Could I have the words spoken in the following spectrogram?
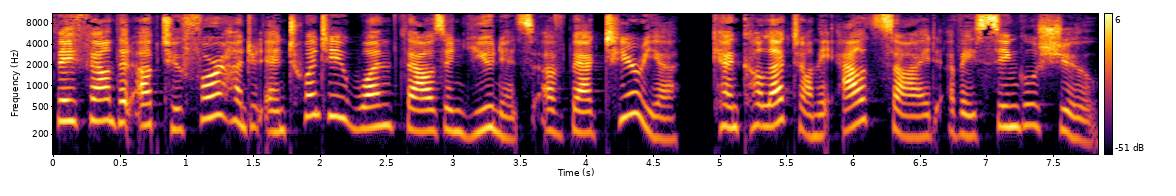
They found that up to 421,000 units of bacteria can collect on the outside of a single shoe.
